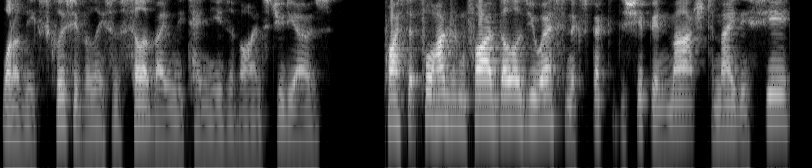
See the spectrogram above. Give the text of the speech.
one of the exclusive releases celebrating the 10 years of Iron Studios. Priced at $405 US and expected to ship in March to May this year,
